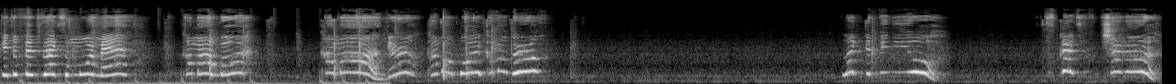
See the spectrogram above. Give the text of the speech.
Get the 50 likes some more, man. Come on, boy. Come on, girl. Come on, boy. Come on, girl. Like the video. Subscribe to the channel.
